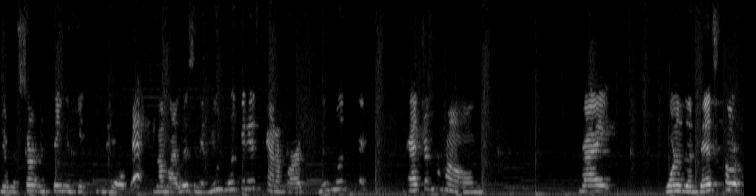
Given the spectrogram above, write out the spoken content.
there were certain things getting held back. And I'm like, listen, if you look at his counterparts, you look at Patrick Mahomes, right? One of the best co-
